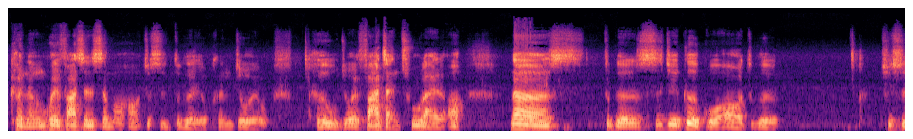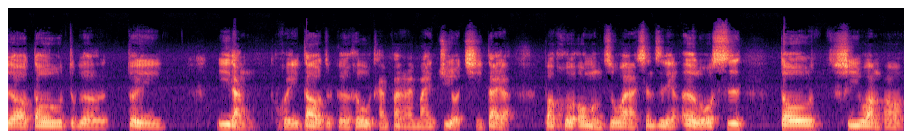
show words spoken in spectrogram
可能会发生什么哈？就是这个有可能就有核武就会发展出来了哦。那这个世界各国哦，这个其实哦都这个对伊朗回到这个核武谈判还蛮具有期待了，包括欧盟之外，甚至连俄罗斯都希望哦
